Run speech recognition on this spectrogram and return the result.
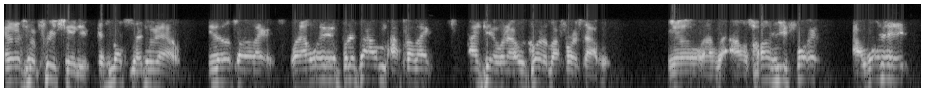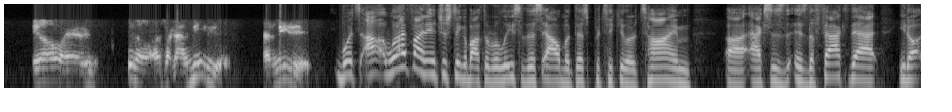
in order to appreciate it as much as I do now. You know, so like when I went in for this album, I felt like I did when I recorded my first album. You know, I, was- I was hungry for it. I wanted it. You know, and you know, it's like I needed it. I needed it. what's uh, what I find interesting about the release of this album at this particular time, uh, X, is, is the fact that you know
